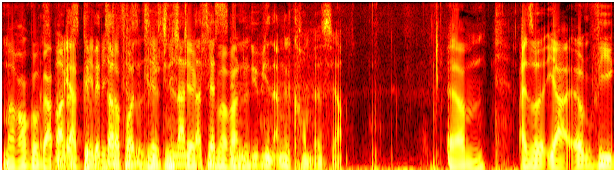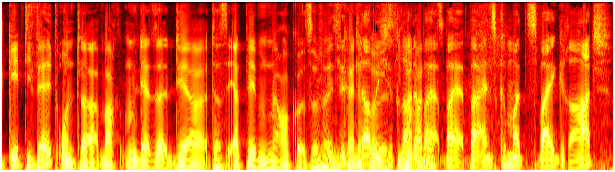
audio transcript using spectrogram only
Marokko gab war ein das Erdbeben. Ich glaube, das ist jetzt nicht der das jetzt in Klimawandel. Libyen angekommen ist, ja. Ähm, also ja, irgendwie geht die Welt unter. Der, der, das Erdbeben in Marokko ist Wir wahrscheinlich sind, keine glaube Folge ich, des gerade bei, Klimawandels. bei, bei 1,2 Grad.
